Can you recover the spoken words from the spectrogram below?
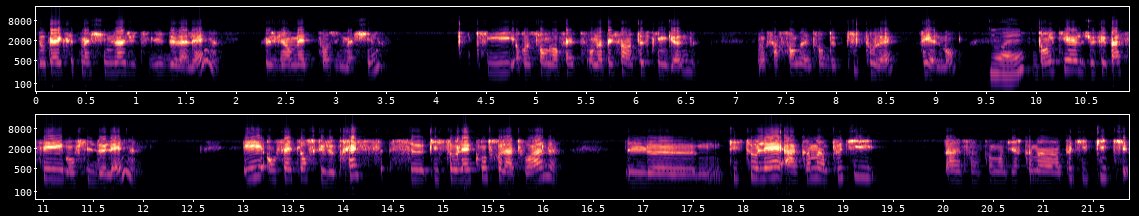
Donc avec cette machine-là, j'utilise de la laine que je viens mettre dans une machine qui ressemble en fait, on appelle ça un tufting gun. Donc ça ressemble à une sorte de pistolet réellement, dans lequel je fais passer mon fil de laine. Et en fait, lorsque je presse ce pistolet contre la toile, le pistolet a comme un petit comment dire, comme un petit pic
